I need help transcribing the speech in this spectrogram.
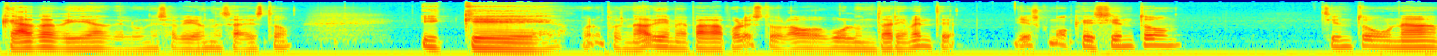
cada día, de lunes a viernes a esto, y que bueno pues nadie me paga por esto, lo hago voluntariamente. Y es como que siento, siento una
